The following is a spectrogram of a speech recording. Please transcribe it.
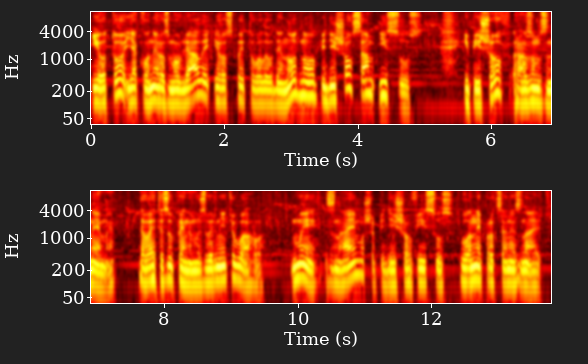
І ото, як вони розмовляли і розпитували один одного, підійшов сам Ісус і пішов разом з ними. Давайте зупинимо, зверніть увагу. Ми знаємо, що підійшов Ісус. Вони про це не знають.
